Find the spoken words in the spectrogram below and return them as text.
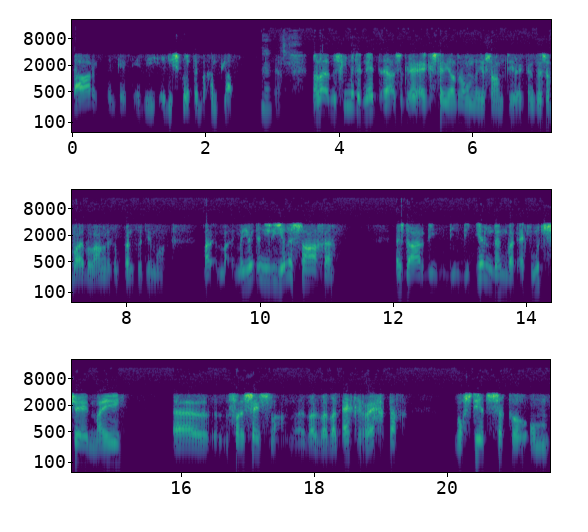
Daar dink ek het die het die skote begin klap. Hm. Ja. Maar uh, miskien moet ek net uh, as ek ek stem heeltemal met jou saam toe. Ek dink dis 'n baie belangrike punt wat jy maak. Maar, maar maar jy weet in hierdie hele sage is daar die die die een ding wat ek moet sê my uh vir 'n ses slaan wat wat, wat ek regtig nog steeds sukkel om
